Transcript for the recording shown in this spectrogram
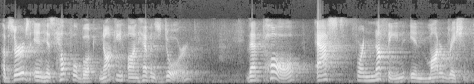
observes in his helpful book, Knocking on Heaven's Door, that Paul asked for nothing in moderation.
